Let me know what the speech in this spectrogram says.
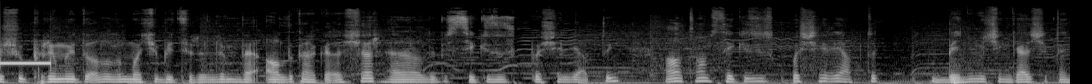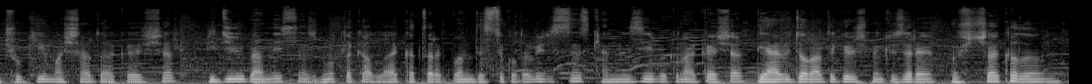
Şöyle şu primi de alalım maçı bitirelim ve aldık arkadaşlar. Herhalde biz 800 kupa şeli yaptık. Aa tam 800 kupa şeli yaptık. Benim için gerçekten çok iyi maçlardı arkadaşlar. Videoyu beğendiyseniz mutlaka like atarak bana destek olabilirsiniz. Kendinize iyi bakın arkadaşlar. Diğer videolarda görüşmek üzere. Hoşçakalın.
